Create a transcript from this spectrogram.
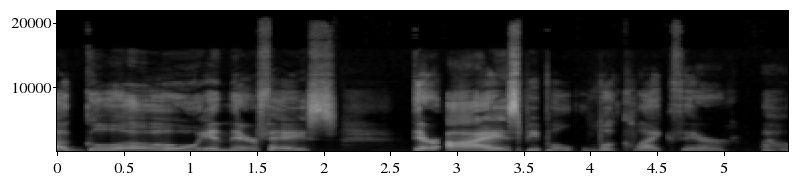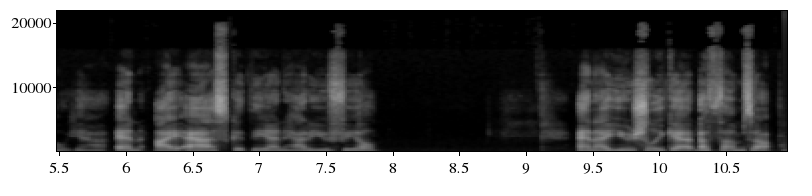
a glow in their face, their eyes. People look like they're, oh, yeah. And I ask at the end, how do you feel? And I usually get a thumbs up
